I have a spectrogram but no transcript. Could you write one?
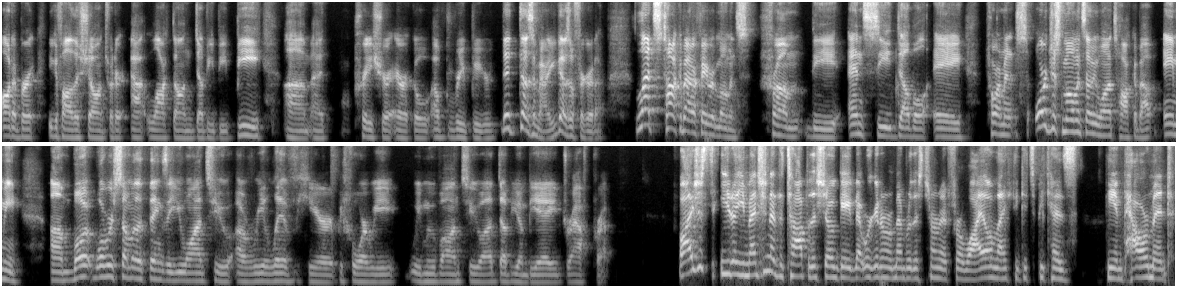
Audibert. You can follow the show on Twitter at Locked On WBB. Um, I'm pretty sure Erica will I'll repeat. It doesn't matter. You guys will figure it out. Let's talk about our favorite moments from the NCAA tournaments, or just moments that we want to talk about. Amy, um, what what were some of the things that you want to uh, relive here before we we move on to uh, WNBA draft prep? Well, I just, you know, you mentioned at the top of the show, Gabe, that we're going to remember this tournament for a while. And I think it's because the empowerment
